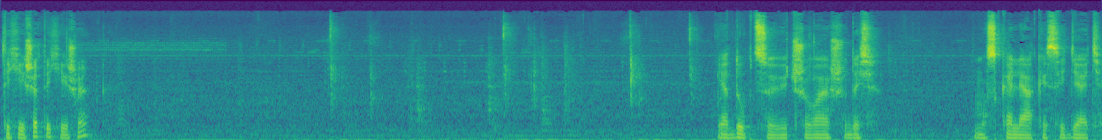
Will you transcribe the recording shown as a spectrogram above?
Тихіше, тихіше. Я дубцею відчуваю, що десь москаляки сидять.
